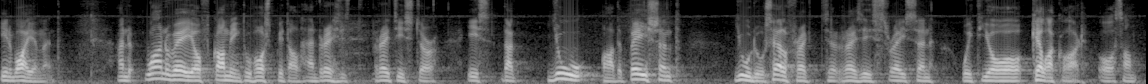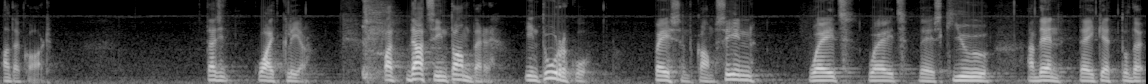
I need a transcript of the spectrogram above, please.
environment. And one way of coming to hospital and register is that you are the patient, you do self-registration with your Kela card or some other card. That is quite clear. But that's in Tampere. In Turku, patient comes in, waits, waits, there's queue, and then they get to the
